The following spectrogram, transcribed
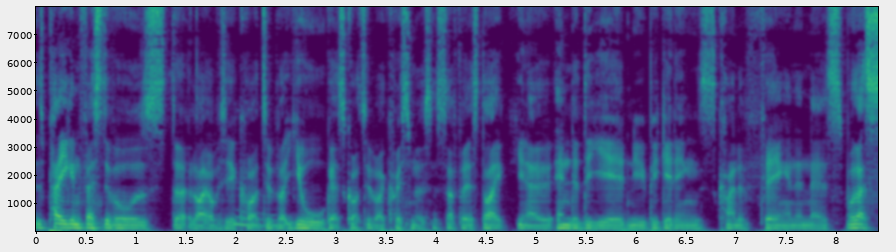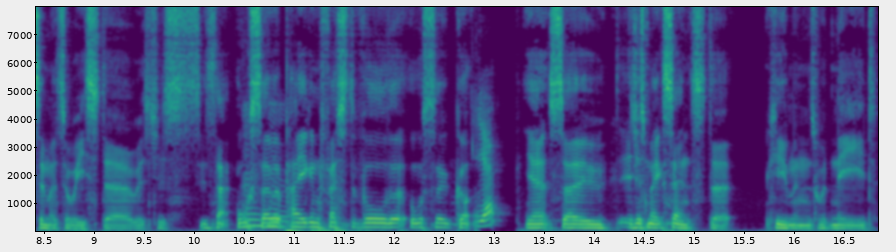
there's pagan festivals that, like, obviously are mm. quite to, like Yule gets quite to by Christmas and stuff, but it's like, you know, end of the year, new beginnings kind of thing. And then there's, well, that's similar to Easter, which is, is that also a mm-hmm. pagan festival that also got Yep. yeah, so it just makes sense that humans would need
